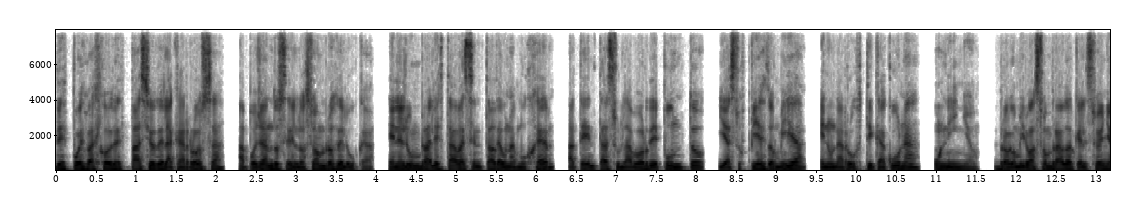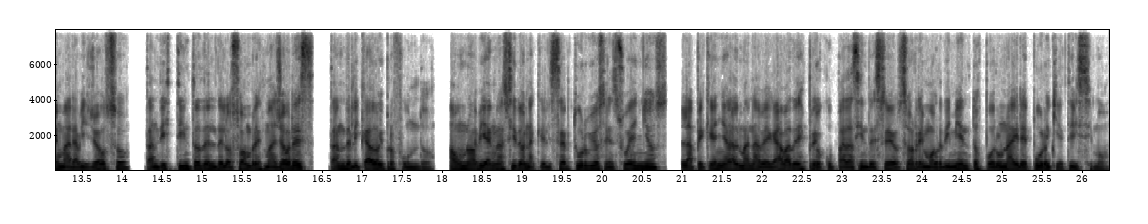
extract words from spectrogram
Después bajó despacio de la carroza, apoyándose en los hombros de Luca. En el umbral estaba sentada una mujer, atenta a su labor de punto, y a sus pies dormía, en una rústica cuna, un niño. Drogo miró asombrado aquel sueño maravilloso, tan distinto del de los hombres mayores, tan delicado y profundo. Aún no habían nacido en aquel ser turbios ensueños, la pequeña alma navegaba despreocupada sin deseos o remordimientos por un aire puro y quietísimo.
